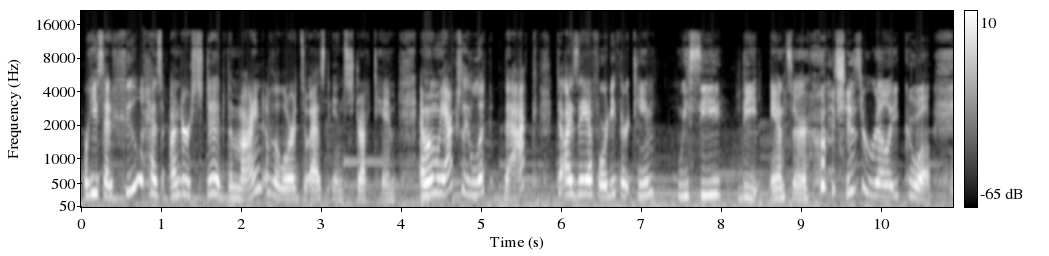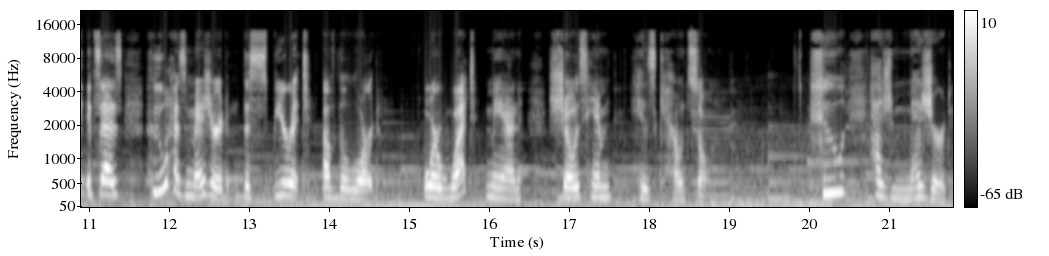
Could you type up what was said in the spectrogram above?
where he said who has understood the mind of the Lord so as to instruct him. And when we actually look back to Isaiah 40 13 we see the answer, which is really cool. It says, Who has measured the Spirit of the Lord? Or what man shows him his counsel? Who has measured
